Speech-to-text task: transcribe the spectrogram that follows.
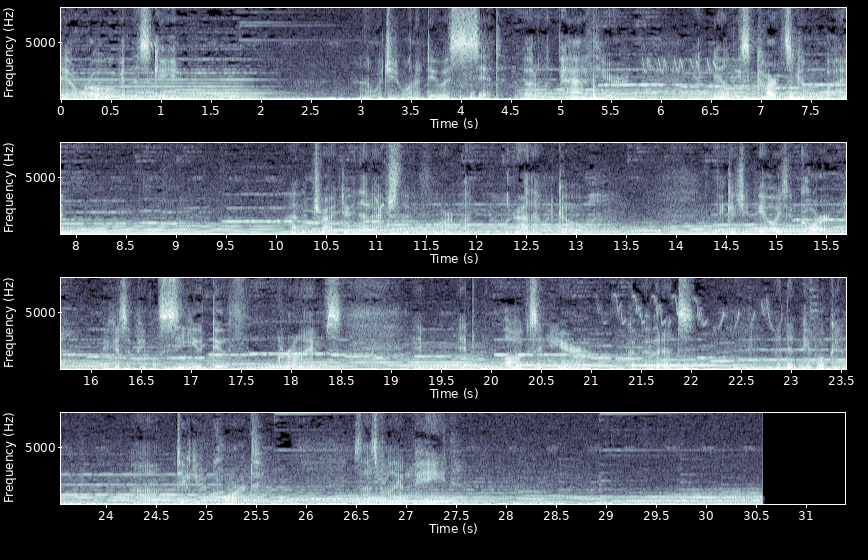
Play a rogue in this game. And then what you'd want to do is sit out on the path here and nail these carts coming by. I haven't tried doing that actually before, but I wonder how that would go. Because you'd be always in court. Because if people see you do crimes, it, it logs in here, book of evidence, and then people can um, take you to court. So that's probably a pain.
